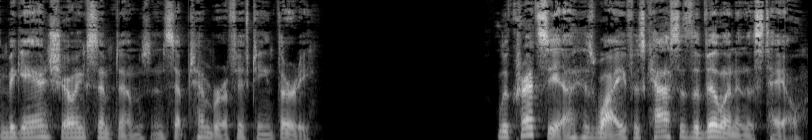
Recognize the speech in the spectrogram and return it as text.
and began showing symptoms in September of 1530. Lucrezia, his wife, is cast as the villain in this tale,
